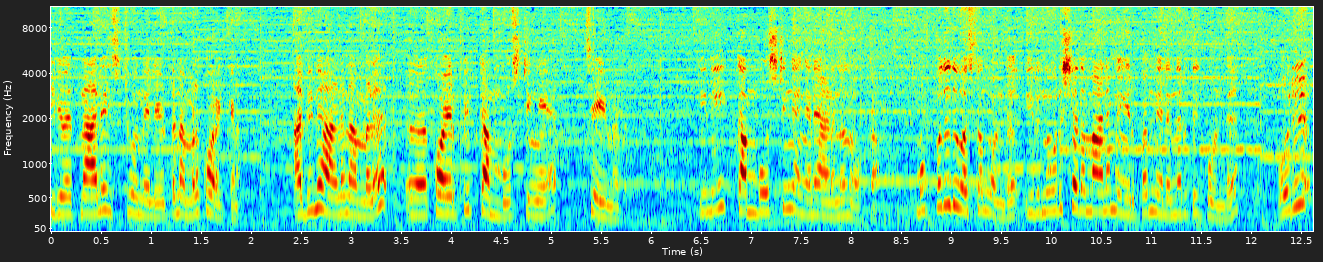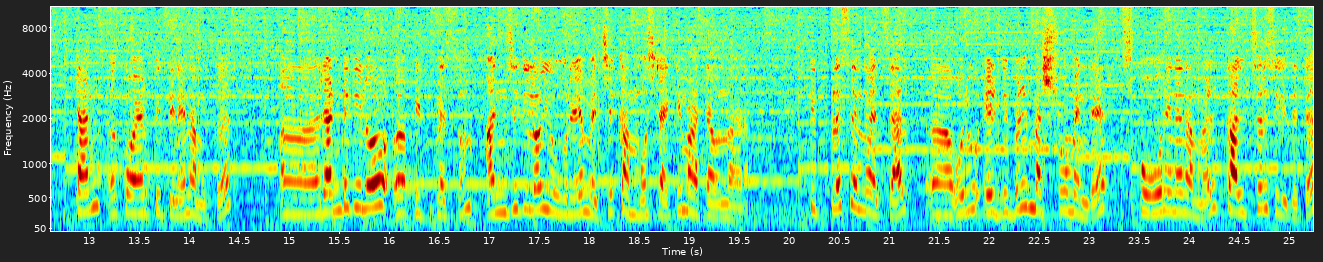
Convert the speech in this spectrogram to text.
ഇരുപത്തിനാല് ഇസ്റ്റു ഒന്നിലോട്ട് നമ്മൾ കുറയ്ക്കണം. അതിനാണ് നമ്മൾ കൊയർപിറ്റ് കമ്പോസ്റ്റിങ് ചെയ്യുന്നത്. ഇനി കമ്പോസ്റ്റിംഗ് എങ്ങനെയാണെന്ന് നോക്കാം. മുപ്പത് ദിവസം കൊണ്ട് ഇരുന്നൂറ് ശതമാനം ഈർപ്പം നിലനിർത്തിക്കൊണ്ട് ഒരു ടൺ കൊയർ പിത്തിനെ നമുക്ക് രണ്ട് കിലോ പിറ്റ് പ്ലസും അഞ്ച് കിലോ യൂറിയയും വെച്ച് കമ്പോസ്റ്റ് ആക്കി മാറ്റാവുന്നതാണ്. പിറ്റ് പ്ലസ് എന്ന് വെച്ചാൽ ഒരു എഡിബിൾ മഷ്റൂമിന്റെ സ്പോറിനെ നമ്മൾ കൾച്ചർ ചെയ്തിട്ട്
